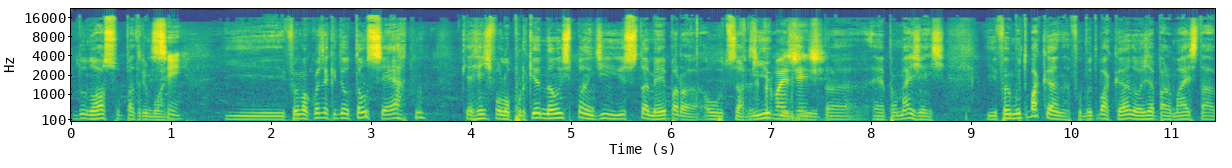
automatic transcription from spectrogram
do nosso patrimônio. Sim. E foi uma coisa que deu tão certo que a gente falou, por que não expandir isso também para outros Fazer amigos mais e para é, mais gente. E foi muito bacana, foi muito bacana. Hoje a Parmais está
